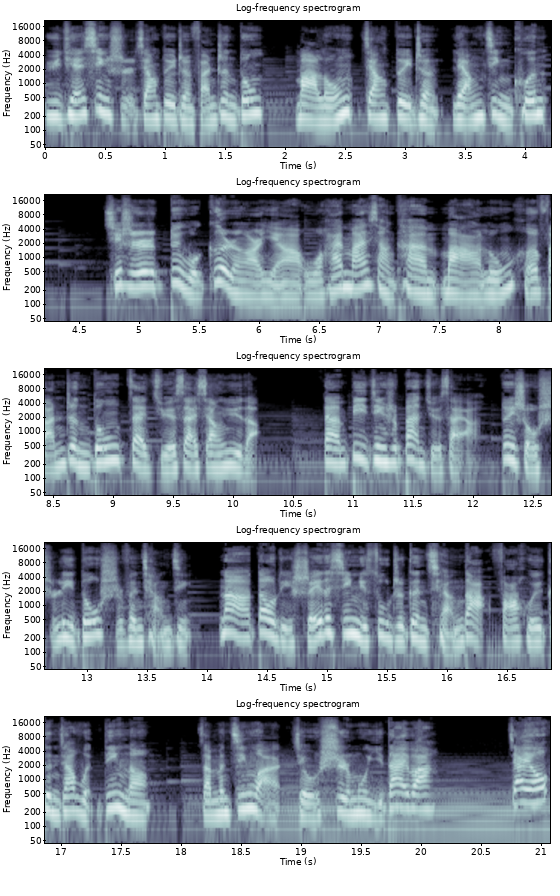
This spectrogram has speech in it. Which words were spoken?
羽田信使将对阵樊振东，马龙将对阵梁靖昆。其实对我个人而言啊，我还蛮想看马龙和樊振东在决赛相遇的。但毕竟是半决赛啊，对手实力都十分强劲。那到底谁的心理素质更强大，发挥更加稳定呢？咱们今晚就拭目以待吧，加油！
